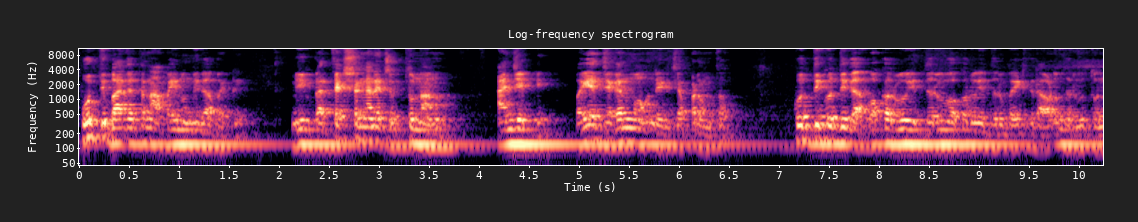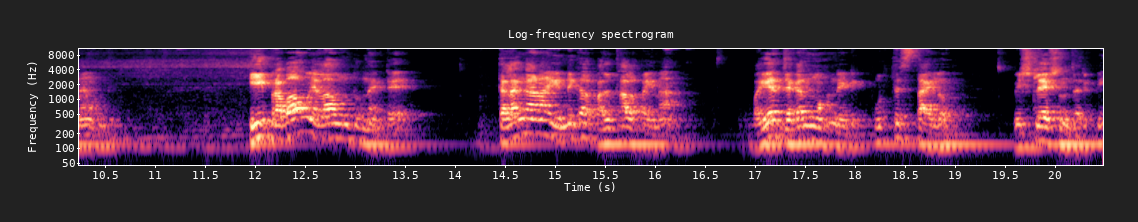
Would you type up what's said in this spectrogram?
పూర్తి బాధ్యత నా పైన ఉంది కాబట్టి మీకు ప్రత్యక్షంగానే చెప్తున్నాను అని చెప్పి వైఎస్ జగన్మోహన్ రెడ్డి చెప్పడంతో కొద్ది కొద్దిగా ఒకరు ఇద్దరు ఒకరు ఇద్దరు బయటికి రావడం జరుగుతూనే ఉంది. ఈ ప్రభావం ఎలా ఉంటుందంటే తెలంగాణ ఎన్నికల ఫలితాలపైన వైఎస్ జగన్మోహన్ రెడ్డి పూర్తి స్థాయిలో విశ్లేషణ జరిపి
